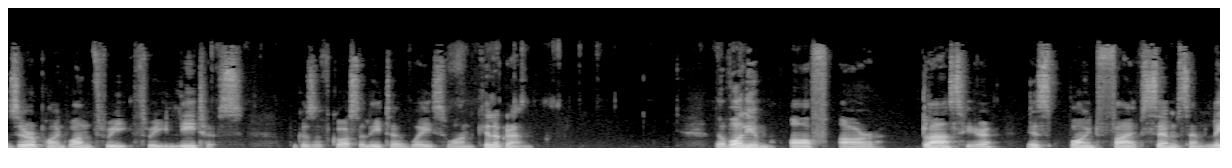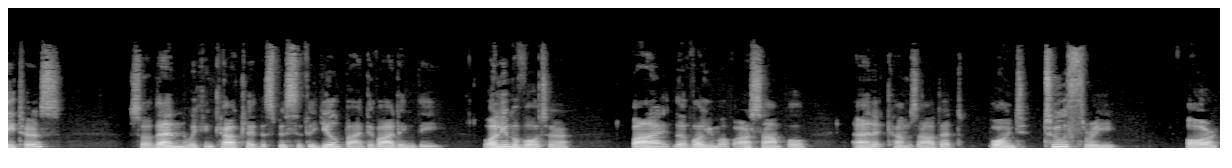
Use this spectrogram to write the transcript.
0.133 liters because of course a liter weighs one kilogram. The volume of our glass here is 0.577 liters, so then we can calculate the specific yield by dividing the volume of water by the volume of our sample and it comes out at 0.23 or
